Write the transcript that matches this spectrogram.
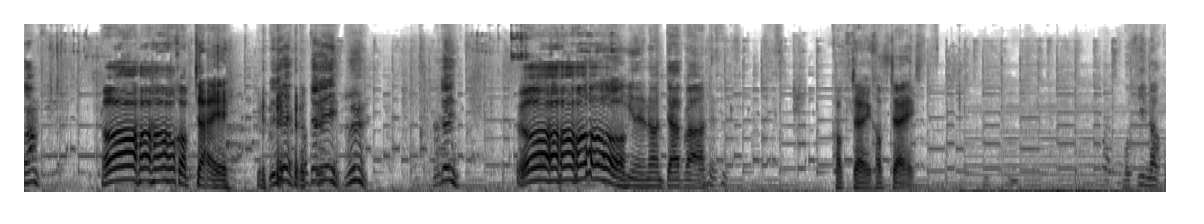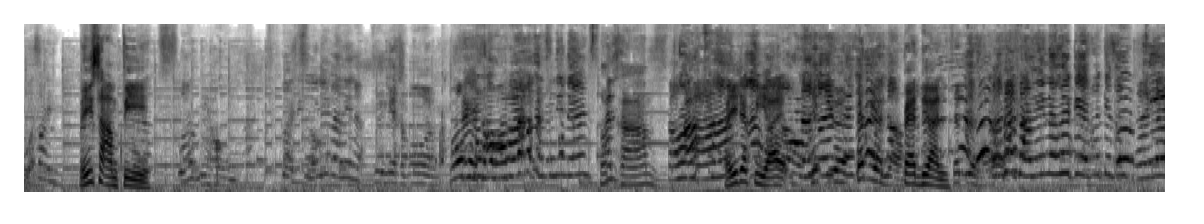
งามโอ้ขอบใจดีดีเขาใจดีมือเขาใจโอ้กินนอนจัดว่าขอบใจขอบใจบ่กินนักปวดนี่สามปี โอ้โหเขาว่าอันนี้เนี่ยพักคามอันนี้จะปีไอ้เจ็ดเดือนเจ็ดเดือนเหรอแปดเดือน เจ็ดเดือนทำนี่นะลูกเกดลูกเกดไอ้เนี่ย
